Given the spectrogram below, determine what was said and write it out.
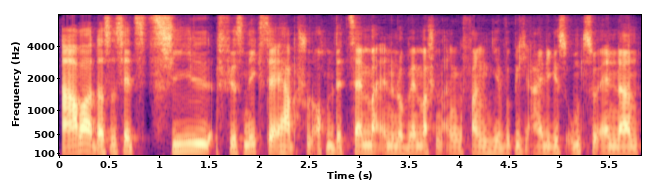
Aber das ist jetzt Ziel fürs nächste Jahr. Ich habe schon auch im Dezember, Ende November schon angefangen, hier wirklich einiges umzuändern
